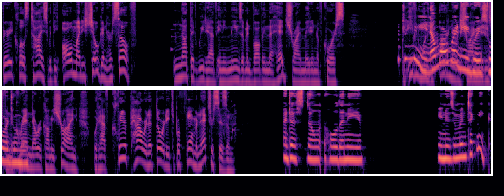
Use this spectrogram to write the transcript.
very close ties with the almighty shogun herself. Not that we'd have any means of involving the head shrine maiden, of course. What But do you even one mean? of the I'm ordinary already a shrine Grey maidens from the. Grand Narukami Shrine would have clear power and authority to perform an exorcism. I just don't hold any Inazuman technique.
